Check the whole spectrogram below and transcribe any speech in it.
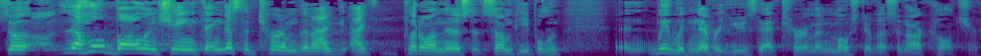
so uh, the whole ball and chain thing, that's the term that I, I put on this that some people, we would never use that term and most of us in our culture.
